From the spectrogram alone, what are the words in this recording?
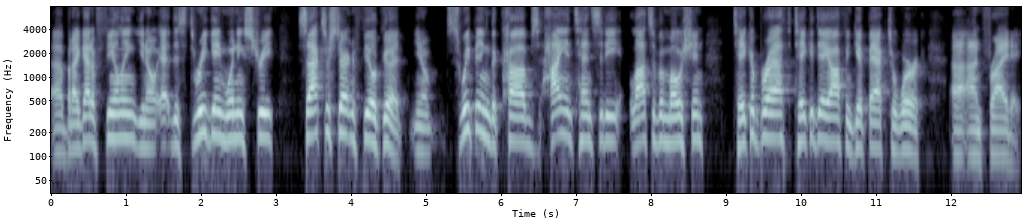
Uh, but I got a feeling, you know, at this three game winning streak, Sox are starting to feel good. You know, sweeping the Cubs, high intensity, lots of emotion. Take a breath, take a day off, and get back to work uh, on Friday.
